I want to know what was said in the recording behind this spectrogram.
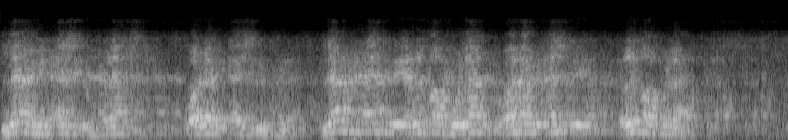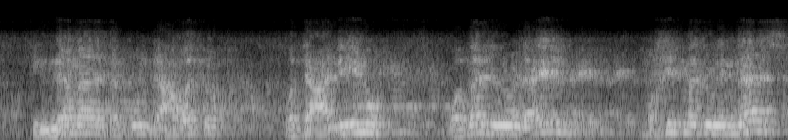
لا من أجل فلان ولا من أجل فلان لا من أجل رضا فلان ولا من أجل رضا فلان. إنما تكون دعوته وتعليمه وبذل العلم وخدمة للناس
